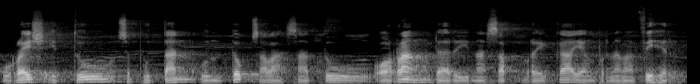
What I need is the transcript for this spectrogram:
Quraisy itu sebutan untuk salah satu orang dari nasab mereka yang bernama Fihir.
